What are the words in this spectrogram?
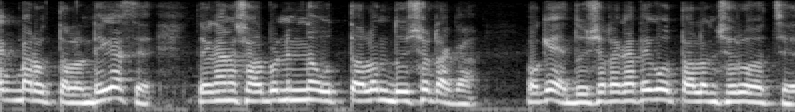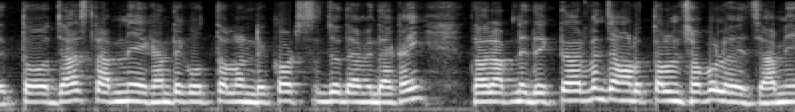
একবার উত্তোলন, ঠিক আছে? তো এখানে সর্বনিম্ন উত্তোলন দুশো টাকা। ওকে? দুশো টাকা থেকে উত্তোলন শুরু হচ্ছে। তো জাস্ট আপনি এখান থেকে উত্তোলন রেকর্ডস যদি আমি দেখাই, তাহলে আপনি দেখতে পারবেন যে আমার উত্তোলন সফল হয়েছে। আমি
